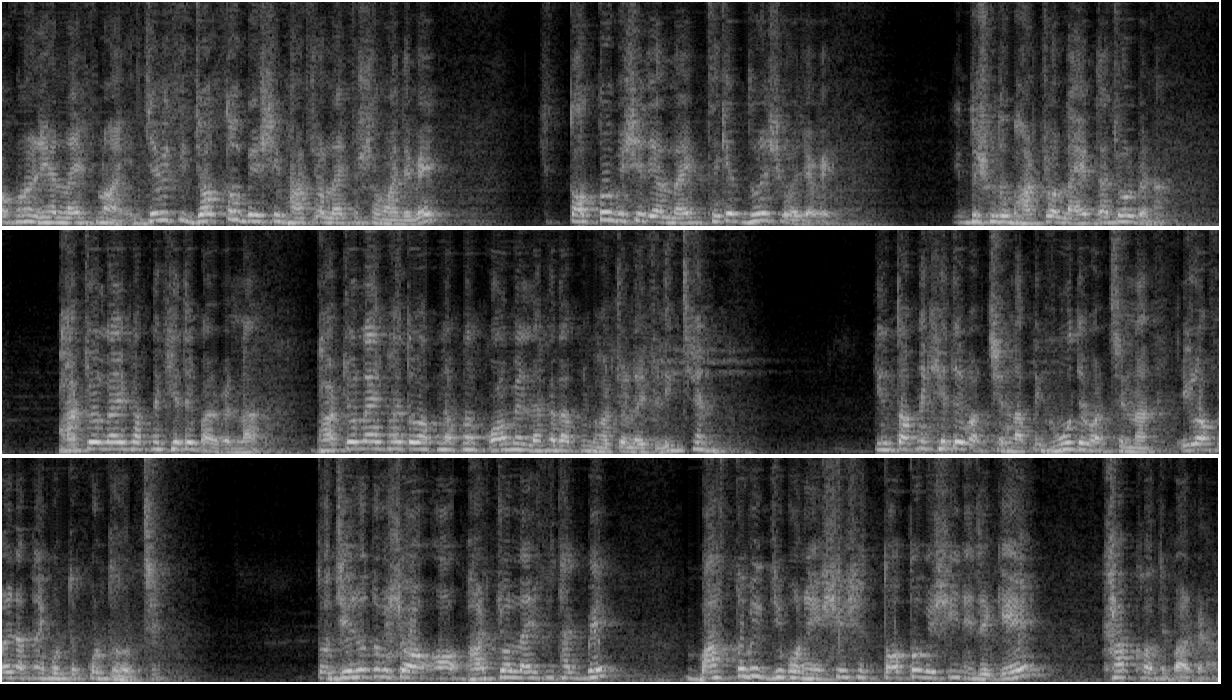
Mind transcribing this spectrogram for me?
কখনো রিয়েল লাইফ নয়। যে ব্যক্তি যত বেশি ভার্চুয়াল লাইফে সময় দেবে তত বেশি রিয়েল লাইফ থেকে দূরে সরে যাবে। কিন্তু শুধু ভার্চুয়াল লাইফটা চলবে না। ভার্চুয়াল লাইফ আপনি খেতে পারবেন না। ভার্চুয়াল লাইফ হয়তো আপনি আপনার কর্মের লেখাটা আপনি ভার্চুয়াল লাইফে লিখছেন। কিন্তু আপনি খেতে পারছেন না, আপনি ঘুমোতে পারছেন না। এগুলো অফলাইন আপনাকে করতে করতে হচ্ছে। তো যে যত বেশি ভার্চুয়াল লাইফে থাকবে বাস্তবিক জীবনে এসে সে তত বেশি নিজেকে খাপ খাওয়াতে পারবে না।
